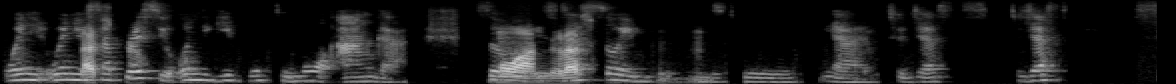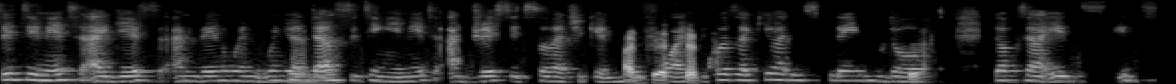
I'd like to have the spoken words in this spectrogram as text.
When you when you that's suppress, true. you only give birth to more anger. So more anger, it's just so important to yeah to just to just sit in it, I guess, and then when when you're mm-hmm. done sitting in it, address it so that you can move address forward. It. Because like you had explained, doc, doctor, it's it's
